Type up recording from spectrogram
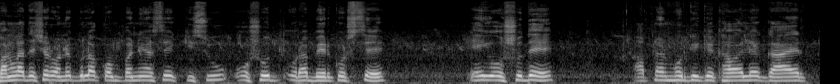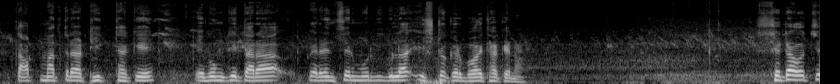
বাংলাদেশের অনেকগুলো কোম্পানি আছে, কিছু ওষুধ ওরা বের করছে। এই ওষুধে আপনার মুরগিকে খাওয়ালে গায়ের তাপমাত্রা ঠিক থাকে এবং কি তারা প্যারেন্টসের মুরগিগুলা স্টকের ভয় থাকে না। সেটা হচ্ছে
